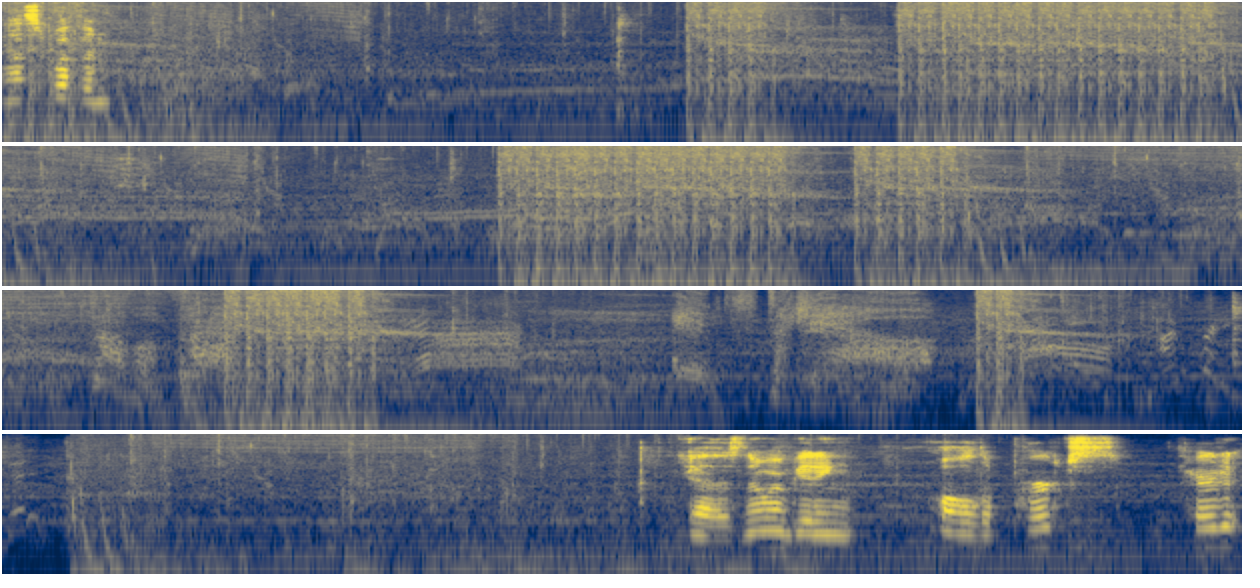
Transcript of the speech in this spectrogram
Last weapon. Yeah, there's no way I'm getting all the perks. It?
